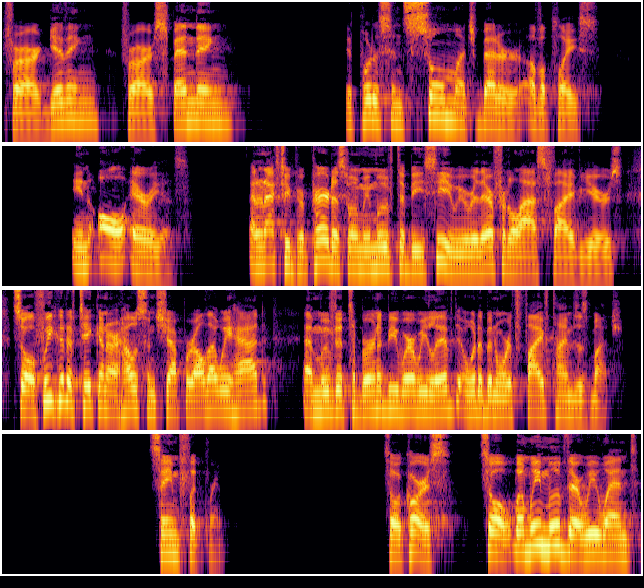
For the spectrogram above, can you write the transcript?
for our giving, for our spending. It put us in so much better of a place in all areas. And it actually prepared us when we moved to BC. We were there for the last five years. So if we could have taken our house in Chaparral that we had and moved it to Burnaby where we lived, it would have been worth five times as much. Same footprint. So, of course, so when we moved there, we went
